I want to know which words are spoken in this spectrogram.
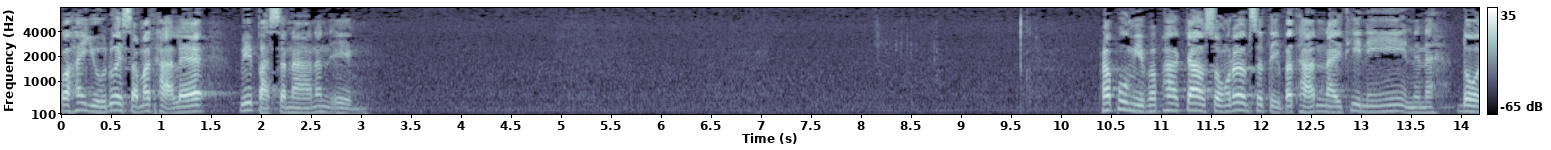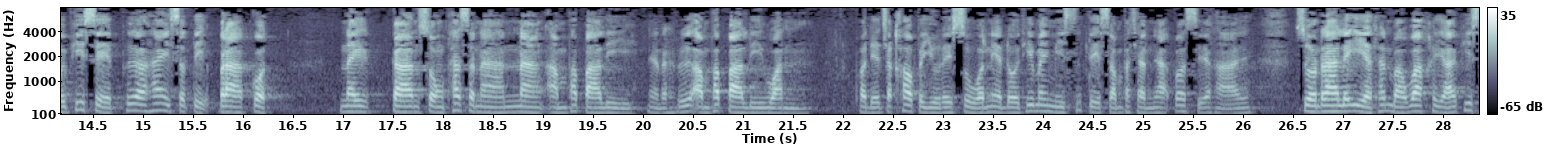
ก็ให้อยู่ด้วยสมถะและวิปัสสนานั่นเอง ระผู้มีพระภาคเจ้าทรงเริ่มสติปัฏฐานในที่นี้เนี่ยนะโดยพิเศษเพื่อให้สติปรากฏในการทรงทัศนานางอัมพปาลีเนี่ยนะหรืออัมพปาลีวันพอเดี๋ยวจะเข้าไปอยู่ในสวนเนี่ยโดยที่ไม่มีสติสัมปชัญญะก็เสียหาย ส่วนรายละเอียดท่านบอกว่าขยายพิส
